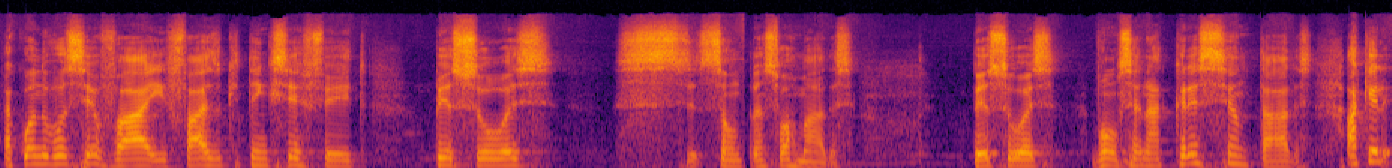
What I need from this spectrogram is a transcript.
É quando você vai e faz o que tem que ser feito pessoas são transformadas, pessoas vão sendo acrescentadas. Aquele,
